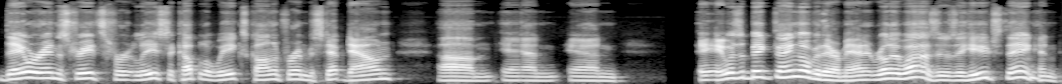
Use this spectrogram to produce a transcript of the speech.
they were in the streets for at least a couple of weeks, calling for him to step down, um, and and it, it was a big thing over there, man. It really was. It was a huge thing, and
